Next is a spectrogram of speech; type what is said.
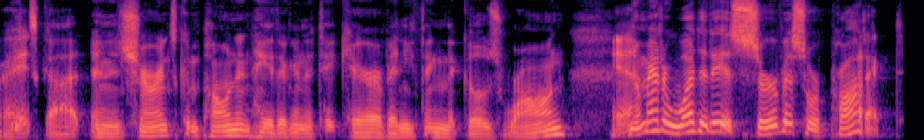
Right. It's got an insurance component. Hey, they're going to take care of anything that goes wrong, Yeah. no matter what it is, service or product.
